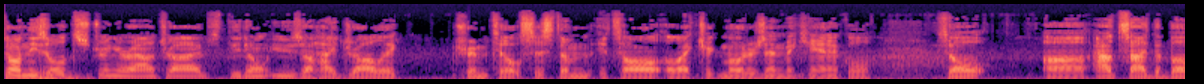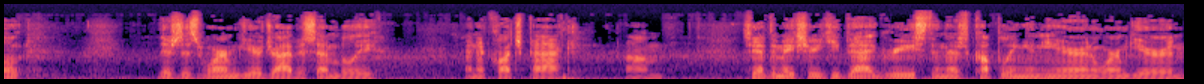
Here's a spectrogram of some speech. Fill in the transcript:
So on these old stringer out drives, they don't use a hydraulic trim tilt system. It's all electric motors and mechanical. So uh, outside the boat, there's this worm gear drive assembly and a clutch pack. Um, so you have to make sure you keep that greased and there's a coupling in here and a worm gear and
